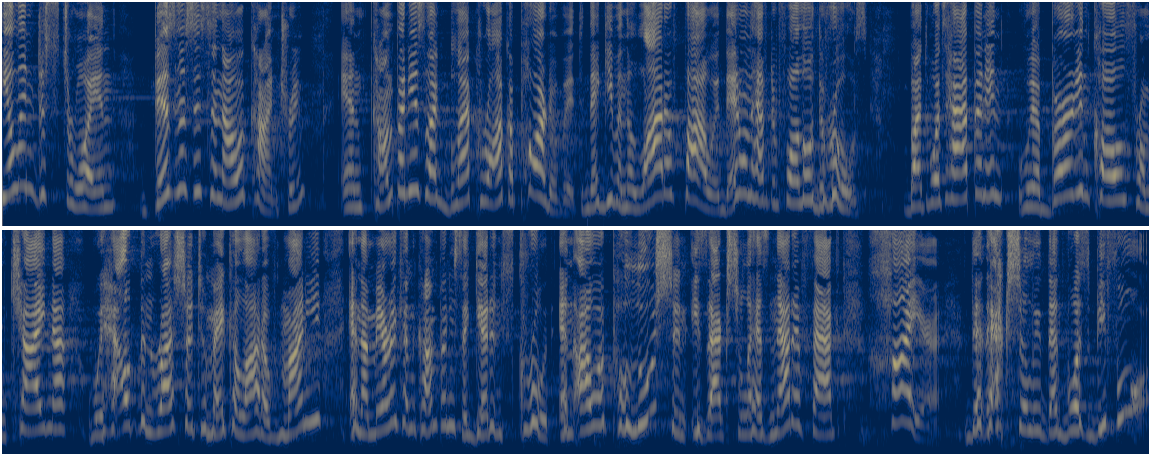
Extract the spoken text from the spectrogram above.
killing, destroying businesses in our country, and companies like BlackRock are part of it. They're given a lot of power. They don't have to follow the rules. But what's happening? We're burning coal from China. We're helping Russia to make a lot of money, and American companies are getting screwed. And our pollution is actually has net effect higher than actually that was before.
